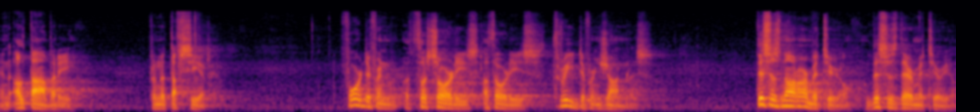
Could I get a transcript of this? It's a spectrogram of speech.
and Al Tabari from the Tafsir. Four different authorities, authorities, three different genres. This is not our material, this is their material.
